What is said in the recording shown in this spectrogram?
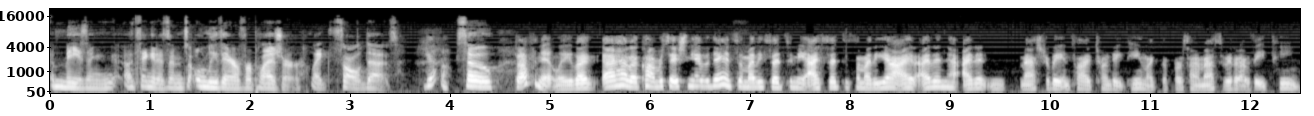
amazing a thing it is, and it's only there for pleasure. Like Saul does. Yeah. So Definitely. Like I had a conversation the other day, and somebody said to me, "I said to somebody, yeah, I, I didn't, ha- I didn't masturbate until I turned 18. Like the first time I masturbated, I was 18."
